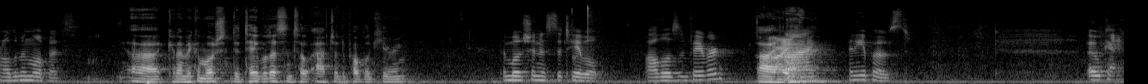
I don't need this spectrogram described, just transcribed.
Alderman Lopez. Uh, Can I make a motion to table this until after the public hearing? The motion is to table. All those in favor? Aye. Any opposed? Okay,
